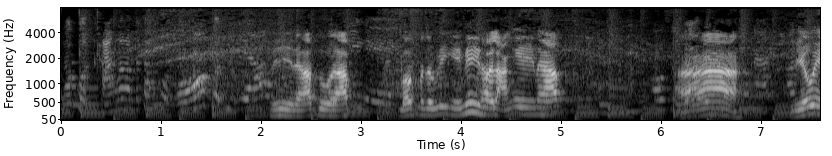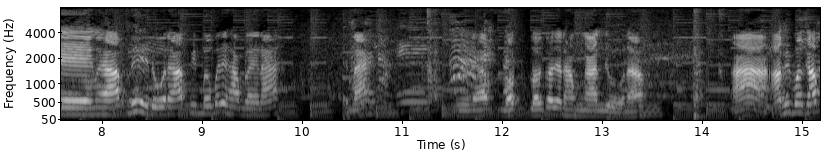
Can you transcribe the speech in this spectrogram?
เรากดครั้งแล้วเราไม่ต้องกดโอ้กดทีนี่นะครับดูนะครับรถมันจะวิ่งเองนี่ถอยหลังเองนะครับอ่า เลี้ยวเองนะครับ นี่ดูนะครับพี่เมืองไม่ได้ทำอะไรนะ เห็นไหมนี่นะครับรถรถก็จะทำงานอยู่นะครับอ่าอ่าพี่เมืองครับ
